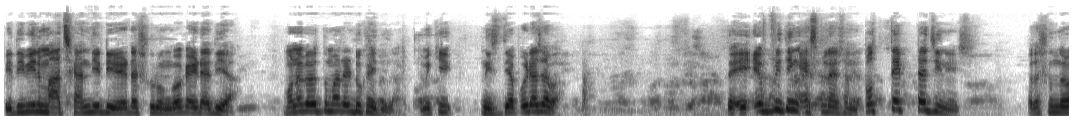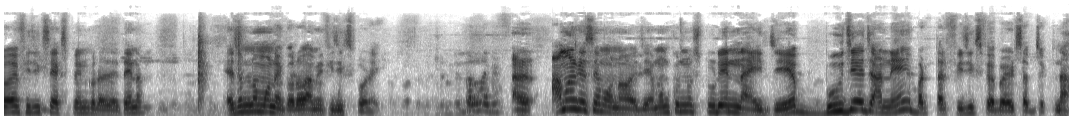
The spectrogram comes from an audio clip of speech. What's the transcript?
পৃথিবীর মাঝখান দিয়ে ডিরেটা সুরঙ্গ কাইটা দিয়া, মনে করো তোমার ঢুকাই দিলাম, তুমি কি নিচ দিয়া পড়ে যাবা? তো এভরিথিং এক্সপ্লেনেশন প্রত্যেকটা জিনিস কত সুন্দরভাবে ফিজিক্স এক্সপ্লেন করা যায়, তাই না? এজন্য মনে করো আমি ফিজিক্স পড়াই। আর আমার কাছে মনে হয় যে এমন কোন স্টুডেন্ট নাই যে বুঝে জানে বাট তার ফিজিক্স ফেভারিট সাবজেক্ট না।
